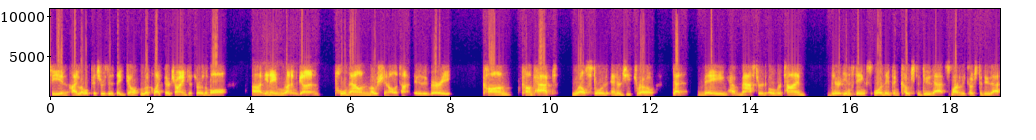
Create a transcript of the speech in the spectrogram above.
see in high level pitchers is they don't look like they're trying to throw the ball uh, in a run and gun, pull down motion all the time. It is a very calm, compact, well stored energy throw that they have mastered over time their instincts or they've been coached to do that, smartly coached to do that.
